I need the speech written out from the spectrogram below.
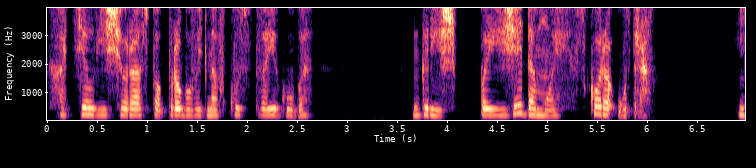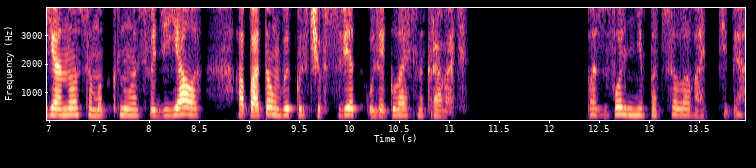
Хотел еще раз попробовать на вкус твои губы. Гриш, поезжай домой, скоро утро. Я носом уткнулась в одеяло, а потом, выключив свет, улеглась на кровать. Позволь мне поцеловать тебя.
